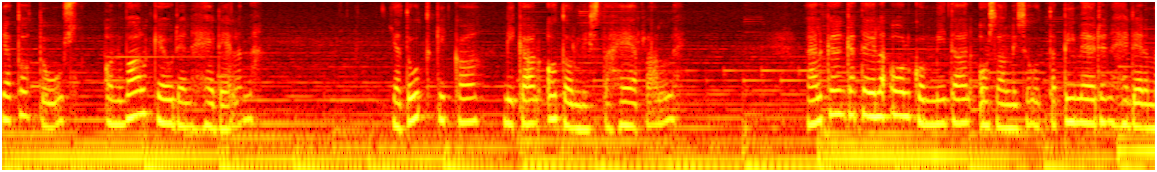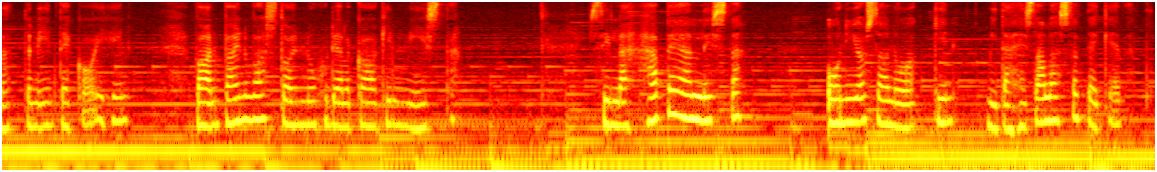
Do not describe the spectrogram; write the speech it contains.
ja totuus on valkeuden hedelmä. Ja tutkikaa, mikä on otollista Herralle. Älköönkä teillä olko mitään osallisuutta pimeyden hedelmättömiin tekoihin, vaan päinvastoin nuhdelkaakin niistä. Sillä häpeällistä on jo sanoakin, mitä he salassa tekevät.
